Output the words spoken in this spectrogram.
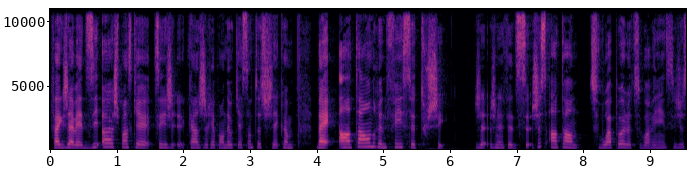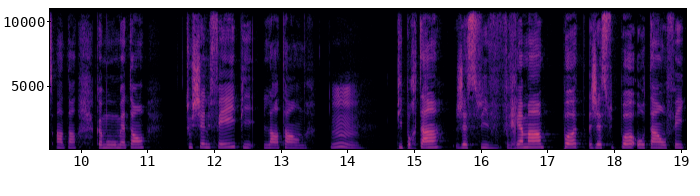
Fait que j'avais dit, ah, je pense que, tu sais, quand je répondais aux questions, tout, j'étais comme, ben, entendre une fille se toucher. Je, je m'étais dit ça. Juste entendre. Tu vois pas, là, tu vois rien. C'est juste entendre. Comme, ou, mettons, toucher une fille, puis l'entendre. Hmm. Puis pourtant, je suis vraiment pas... Je suis pas autant aux filles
